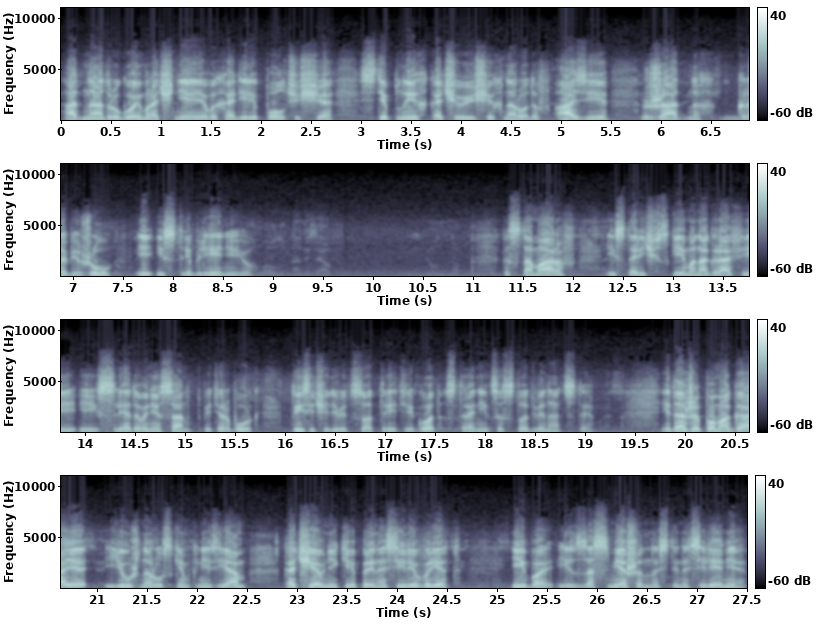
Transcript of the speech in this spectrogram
одна другой мрачнее выходили полчища степных кочующих народов Азии, жадных к грабежу и истреблению. Костомаров. Исторические монографии и исследования. Санкт-Петербург. 1903 год. Страница 112. И даже помогая южно-русским князьям, кочевники приносили вред, ибо из-за смешанности населения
